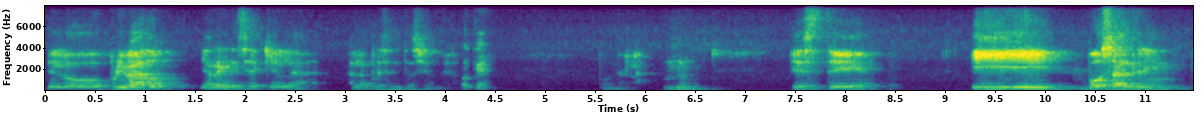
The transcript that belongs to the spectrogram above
de lo privado. Ya regresé aquí a la, a la presentación. Ok. ponerla. Este, y Buzz Aldrin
